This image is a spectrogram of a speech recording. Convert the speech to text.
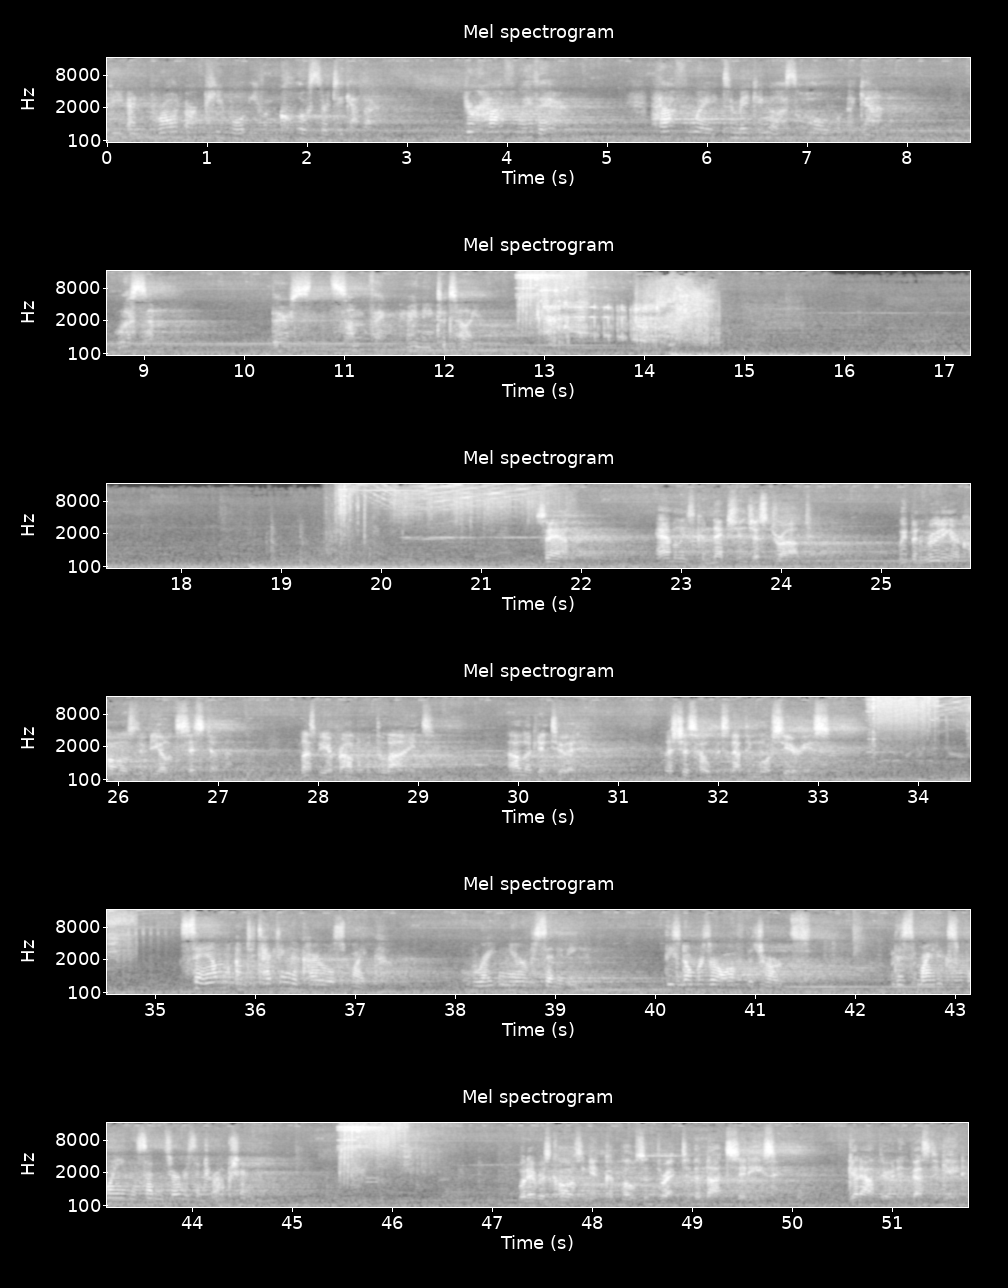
City and brought our people even closer together. You're halfway there. Halfway to making us whole again. Listen, there's something I need to tell you. Sam, Amelie's connection just dropped. We've been routing her calls through the old system. Must be a problem with the lines. I'll look into it. Let's just hope it's nothing more serious. Sam, I'm detecting a chiral spike. Right in your vicinity. These numbers are off the charts. This might explain the sudden service interruption. Whatever's causing it could pose a threat to the Knot cities. Get out there and investigate.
